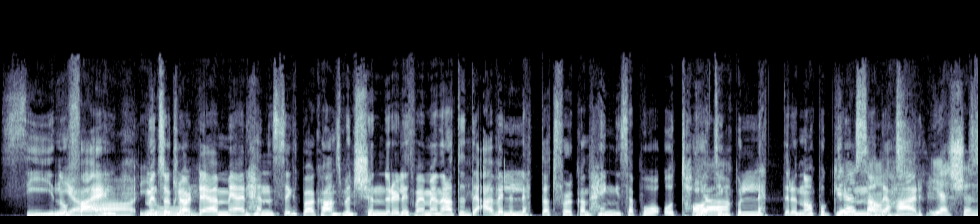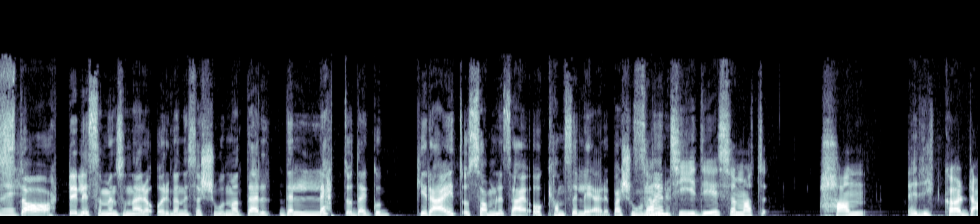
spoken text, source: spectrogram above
si noe Ja, feil. Men så klart det er mer hensikt bak hans. Men skjønner du litt hva jeg mener? At det er veldig lett at folk kan henge seg på og ta Ja. ting på lettere nå på Det grunn av det her starter liksom en sånn organisasjon med at det er, det er lett og det går greit å samle seg og kansellere personer. Samtidig som at han Rikard, da.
